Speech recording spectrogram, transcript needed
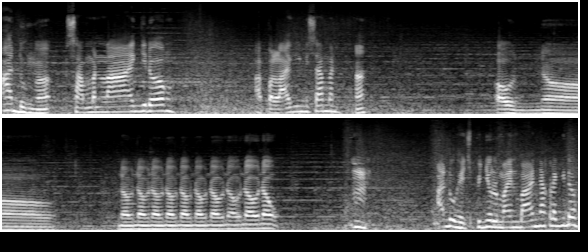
Aduh nggak summon lagi dong. Apalagi nih summon? Hah? Oh no. No no no no no no no no no. Hmm. Aduh HP-nya lumayan banyak lagi tuh.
